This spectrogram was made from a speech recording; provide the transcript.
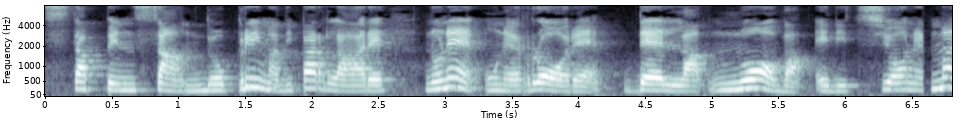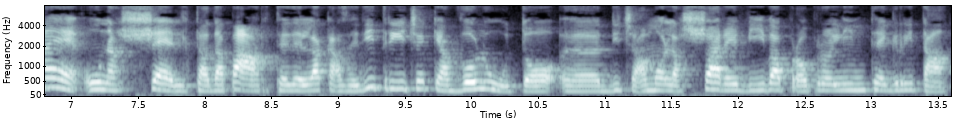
sta pensando prima di parlare, non è un errore della nuova edizione, ma è una scelta da parte della casa editrice che ha voluto, eh, diciamo, lasciare viva proprio l'integrità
